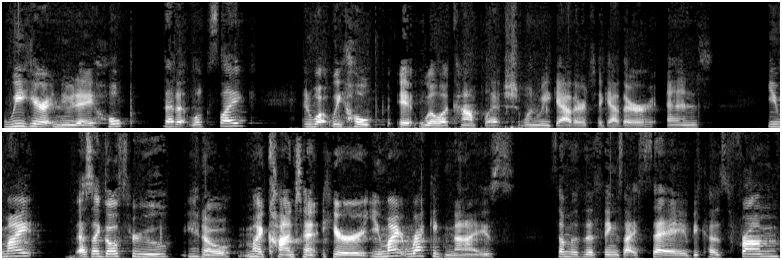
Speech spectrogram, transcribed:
we here at New Day hope that it looks like and what we hope it will accomplish when we gather together. And you might, as I go through, you know, my content here, you might recognize some of the things I say because from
